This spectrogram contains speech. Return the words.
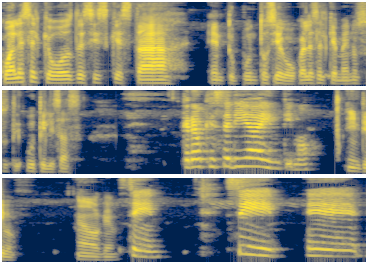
¿cuál es el que vos decís que está en tu punto ciego? ¿Cuál es el que menos utilizas? Creo que sería íntimo. Íntimo. Ah, ok. Sí. Sí. Eh,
